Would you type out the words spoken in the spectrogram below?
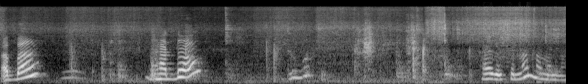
আব্বা ভাত দাও? হয়ে গেছে না না না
